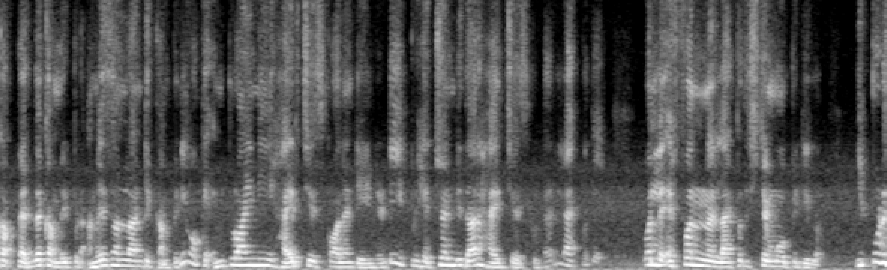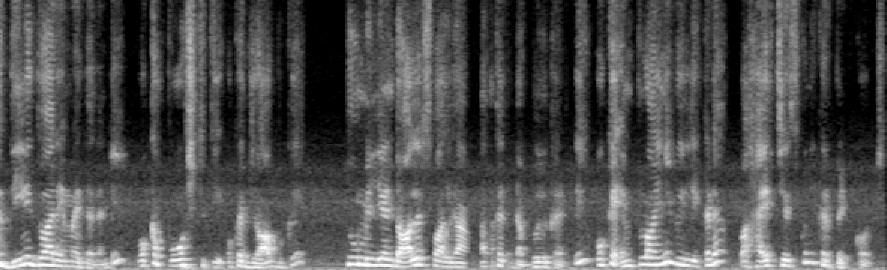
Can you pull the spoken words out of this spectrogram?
ఒక పెద్ద కంపెనీ ఇప్పుడు అమెజాన్ లాంటి కంపెనీ ఒక ఎంప్లాయీని హైర్ చేసుకోవాలంటే ఏంటంటే ఇప్పుడు హెచ్ వన్ బి ద్వారా హైర్ చేసుకుంటారు. లేకపోతే వాళ్ళు ఎఫ్ వన్ లేకపోతే స్టెమ్ ఓపీటీలో ఇప్పుడు దీని ద్వారా ఏమవుతుందంటే ఒక పోస్ట్కి ఒక జాబ్కి టూ మిలియన్ డాలర్స్ వాళ్ళు కనుక డబ్బులు కట్టి ఒక ఎంప్లాయీని వీళ్ళు ఇక్కడ హైర్ చేసుకుని ఇక్కడ పెట్టుకోవచ్చు.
